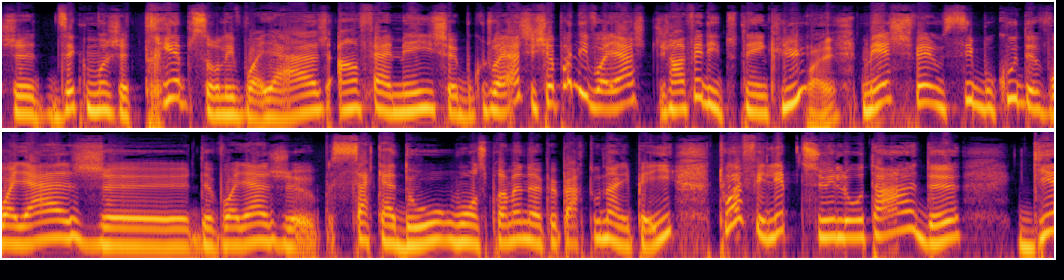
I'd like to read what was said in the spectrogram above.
je dis que moi, je tripe sur les voyages. En famille, je fais beaucoup de voyages. Je fais pas des voyages, j'en fais des tout inclus, Ouais. mais je fais aussi beaucoup de voyages, euh, de voyages euh, sac à dos où on se promène un peu partout dans les pays. Toi, Philippe, tu es l'auteur de Guide,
